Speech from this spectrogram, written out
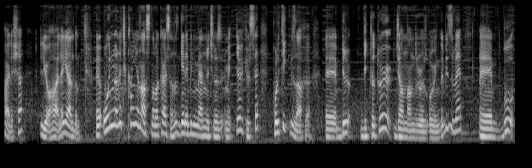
paylaşabiliyor hale geldim. E, oyunun öne çıkan yanı aslına bakarsanız gene bilmeyenler için özetlemek gerekirse politik mizahı. E, bir diktatör canlandırıyoruz oyunda biz ve e, bu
